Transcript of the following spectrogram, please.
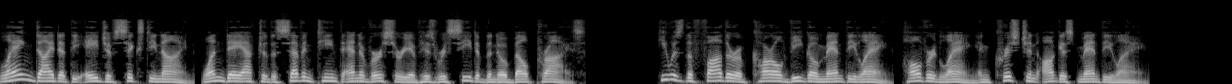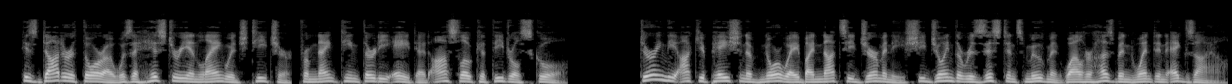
Lange died at the age of 69, one day after the 17th anniversary of his receipt of the Nobel Prize. He was the father of Carl Viggo Manthey Lange, Halvard Lange and Christian August Manthey Lange. His daughter Thora was a history and language teacher, from 1938 at Oslo Cathedral School. During the occupation of Norway by Nazi Germany she joined the resistance movement while her husband went in exile.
